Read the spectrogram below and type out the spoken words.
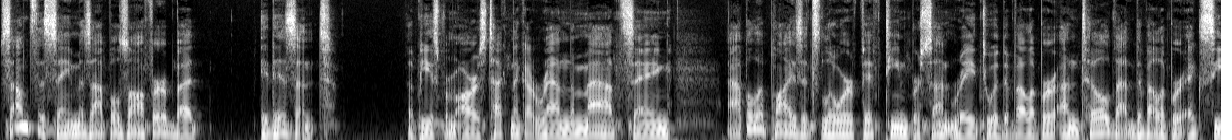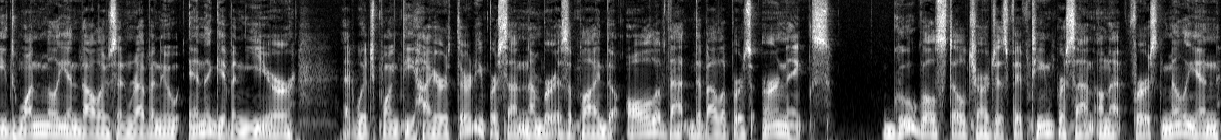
Sounds the same as Apple's offer, but it isn't. A piece from Ars Technica ran the math saying Apple applies its lower 15% rate to a developer until that developer exceeds $1 million in revenue in a given year at which point the higher 30% number is applied to all of that developer's earnings. Google still charges 15% on that first million,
